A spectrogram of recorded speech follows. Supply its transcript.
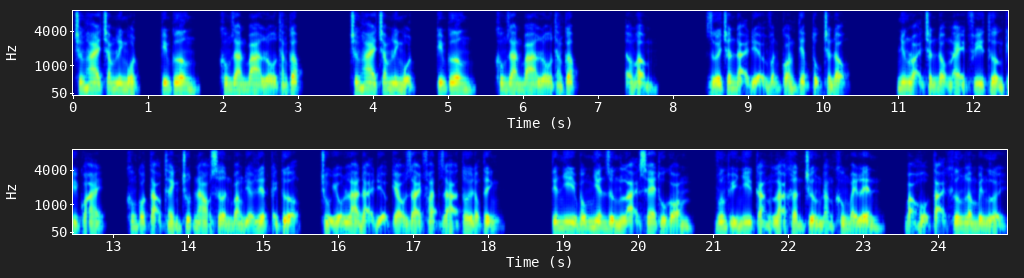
Chương 201, Kim Cương, không gian ba lô thăng cấp. Chương 201, Kim Cương, không gian ba lô thăng cấp. Ầm ầm. Dưới chân đại địa vẫn còn tiếp tục chấn động. Nhưng loại chấn động này phi thường kỳ quái, không có tạo thành chút nào sơn băng địa liệt cảnh tượng, chủ yếu là đại địa kéo dài phát ra tới động tĩnh. Tiên Nhi bỗng nhiên dừng lại xe thu gom, Vương Thủy Nhi càng là khẩn trương đằng không bay lên, bảo hộ tại Khương Lâm bên người,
